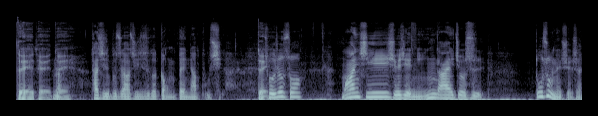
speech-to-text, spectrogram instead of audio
对对对，他其实不知道，其实这个洞被人家补起来。对，所以我就说，毛安西，学姐，你应该就是督促你的学生，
